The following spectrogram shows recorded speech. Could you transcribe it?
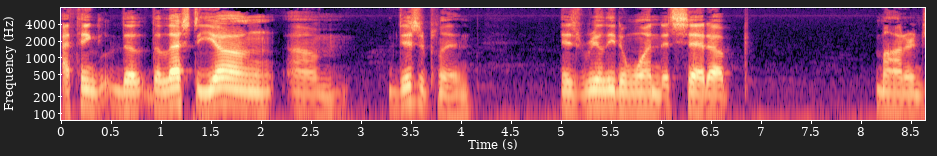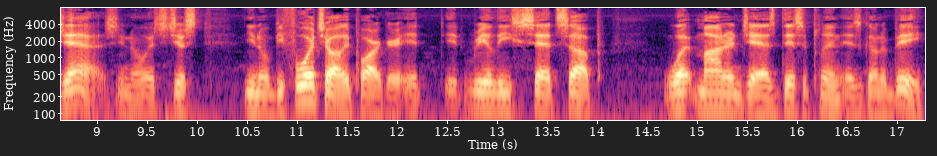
I think the the Lester Young um, discipline is really the one that set up modern jazz. You know it's just you know before Charlie Parker it it really sets up what modern jazz discipline is going to be.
